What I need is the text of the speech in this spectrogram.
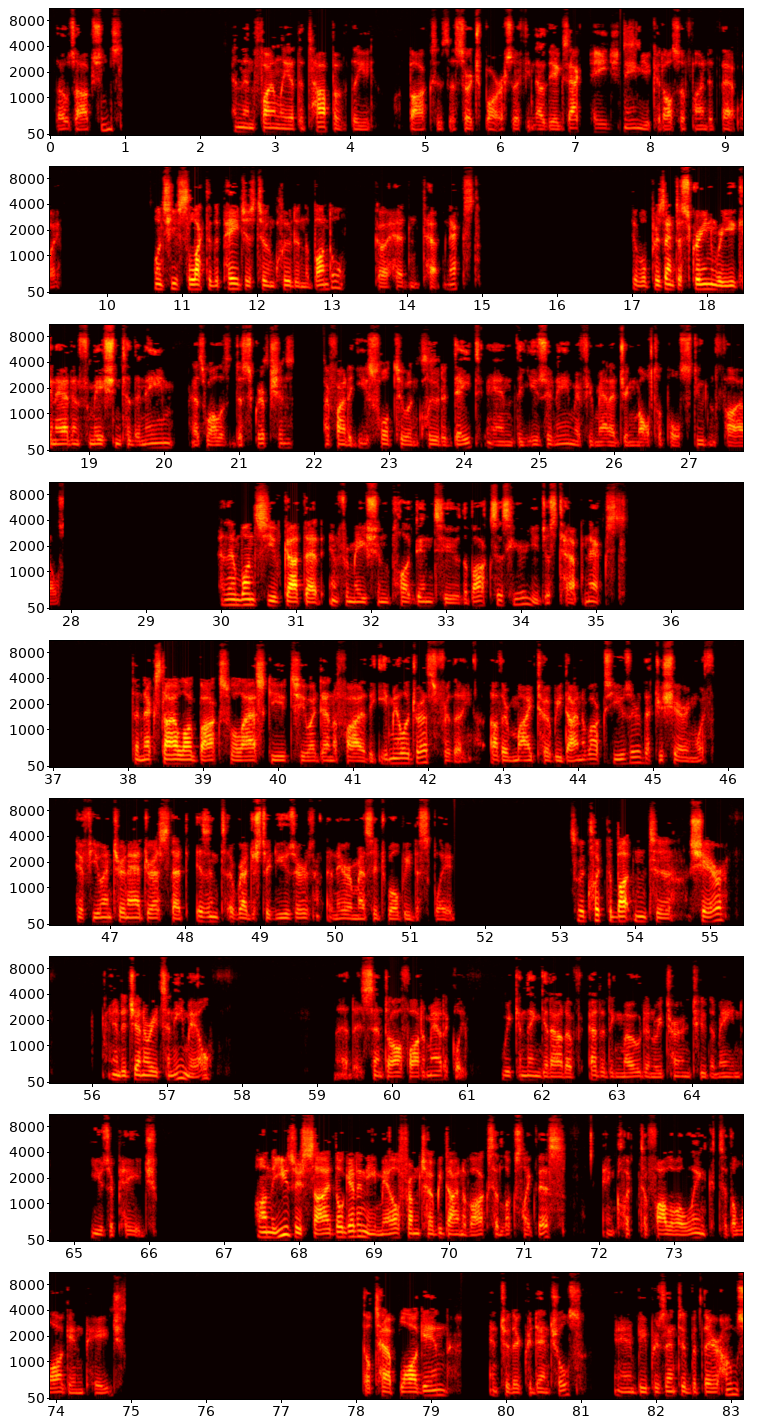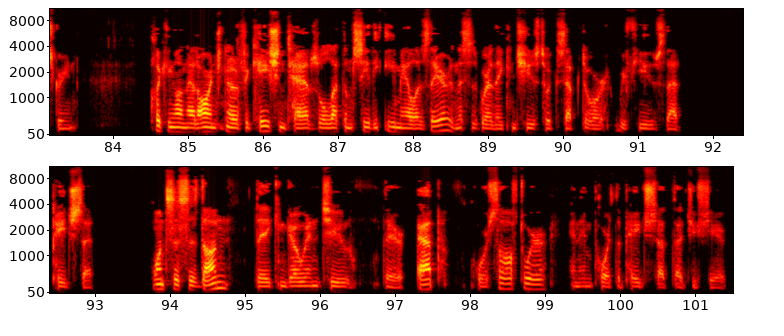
those options. And then finally at the top of the box is the search bar. So if you know the exact page name, you could also find it that way. Once you've selected the pages to include in the bundle, go ahead and tap Next. It will present a screen where you can add information to the name as well as a description. I find it useful to include a date and the username if you're managing multiple student files. And then once you've got that information plugged into the boxes here, you just tap Next. The next dialog box will ask you to identify the email address for the other MyTobii Dynavox user that you're sharing with. If you enter an address that isn't a registered user, an error message will be displayed. So we click the button to share and it generates an email that is sent off automatically. We can then get out of editing mode and return to the main user page. On the user's side, they'll get an email from Tobii Dynavox that looks like this and click to follow a link to the login page. They'll tap login, enter their credentials, and be presented with their home screen. Clicking on that orange notification tabs will let them see the email is there, and this is where they can choose to accept or refuse that page set. Once this is done, they can go into their app or software and import the page set that you shared.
